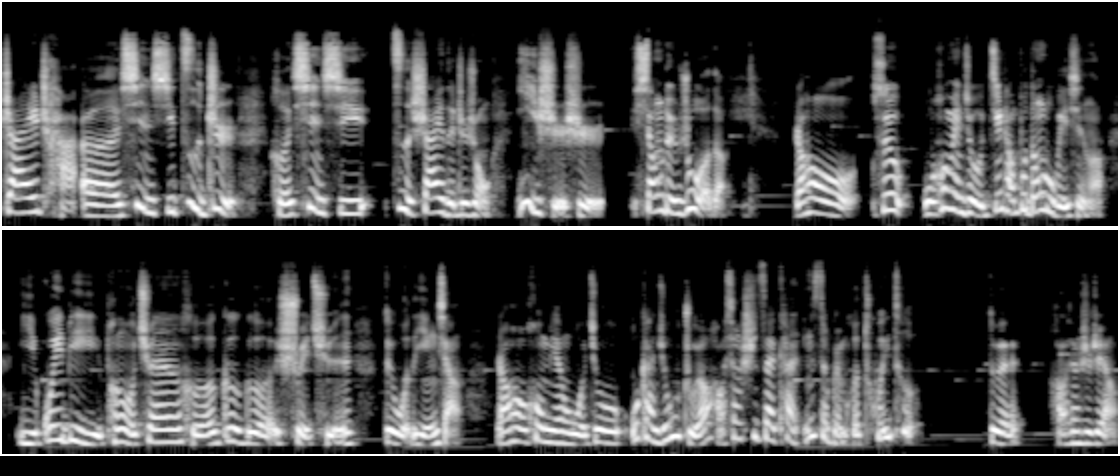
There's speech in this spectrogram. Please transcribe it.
摘查、呃，信息自制和信息。自筛的这种意识是相对弱的，然后，所以我后面就经常不登录微信了，以规避朋友圈和各个水群对我的影响。然后后面我就，我感觉我主要好像是在看 Instagram 和推特，对，好像是这样。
